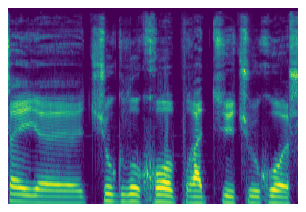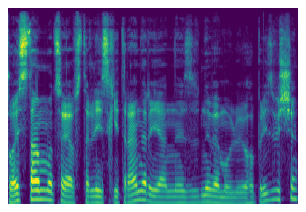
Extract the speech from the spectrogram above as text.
цей е, Чуглухопратючуго щось там, оцей австралійський тренер, я не, не вимовлю його прізвище,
